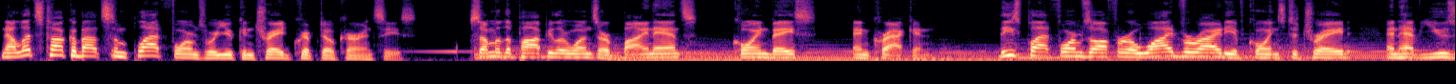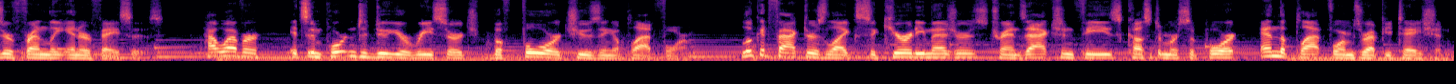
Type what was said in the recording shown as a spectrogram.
Now let's talk about some platforms where you can trade cryptocurrencies. Some of the popular ones are Binance, Coinbase, and Kraken. These platforms offer a wide variety of coins to trade and have user-friendly interfaces. However, it's important to do your research before choosing a platform. Look at factors like security measures, transaction fees, customer support, and the platform's reputation.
